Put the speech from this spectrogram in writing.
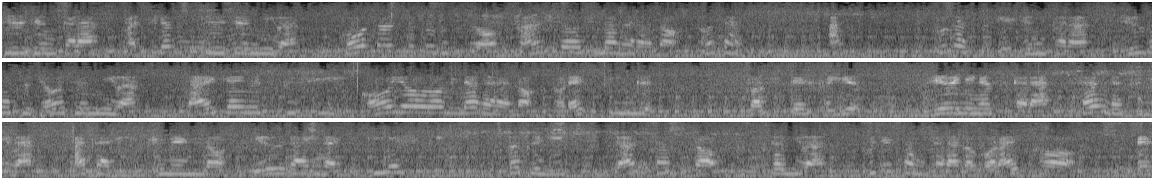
中旬から8月中旬には高山植物を観賞しながらの登山。秋9月下旬から10月上旬には大変美しい紅葉を見ながらのトレッキング。そして冬12月から3月には辺り一面の雄大な雪景色。特に元旦と2日には富士山からのご来光。別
